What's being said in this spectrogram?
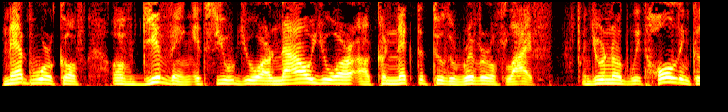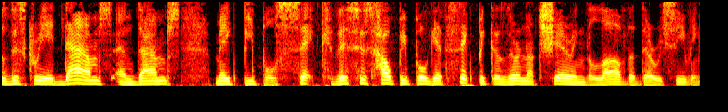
network of of giving. It's you you are now you are uh, connected to the river of life and you're not withholding because this create dams and dams make people sick. This is how people get sick because they're not sharing the love that they're receiving.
